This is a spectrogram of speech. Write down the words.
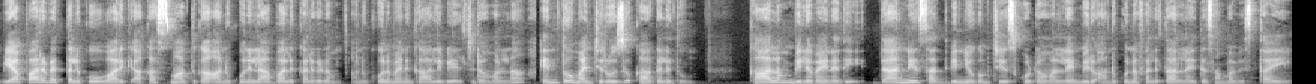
వ్యాపారవేత్తలకు వారికి అకస్మాత్తుగా అనుకోని లాభాలు కలగడం అనుకూలమైన గాలి వేల్చడం వలన ఎంతో మంచి రోజు కాగలదు. కాలం విలువైనది. దాన్ని సద్వినియోగం చేసుకోవటం వల్లే మీరు అనుకున్న ఫలితాలనైతే సంభవిస్తాయి.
